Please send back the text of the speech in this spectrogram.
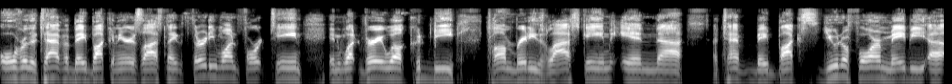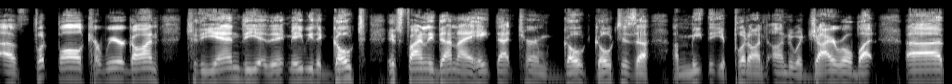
over the Tampa Bay Buccaneers last night, 31 14, in what very well could be Tom Brady's last game in uh, a Tampa Bay Bucks uniform, maybe a, a football career gone to the end. The, the, Maybe the GOAT is finally done. I hate that term, GOAT. GOAT is a, a meat that you put on onto a gyro. But uh,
